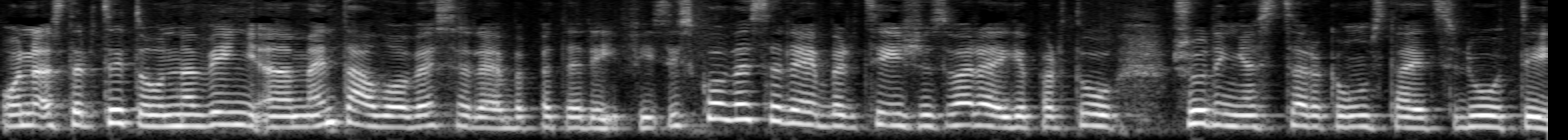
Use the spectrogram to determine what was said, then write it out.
Un, starp citu, ne viņa mentālo veselību, bet arī fizisko veselību ir cīņa svarīga par to. Šodien es ceru, ka mums teica ļoti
